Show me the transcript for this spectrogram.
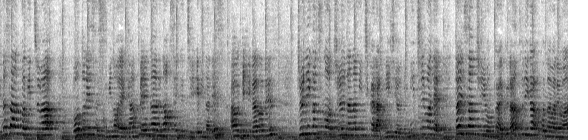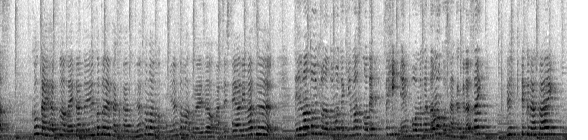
皆さんこんにちは。ボートレース住の江キャンペーンガールの瀬口絵里奈です。青木ひなのです。12月の17日から22日まで第34回グランプリが行われます。今回初の内ーということでたくさん皆様の皆様ご来場お待ちしております。電話投票などもできますのでぜひ遠方の方もご参加ください。ぜひ来てください。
